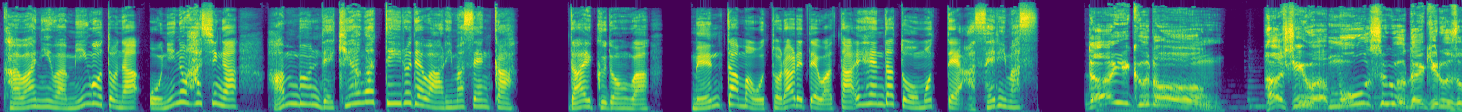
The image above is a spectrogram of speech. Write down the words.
川には見事な鬼の橋が半分出来上がっているではありませんか。大工どんは目ん玉を取られては大変だと思って焦ります。大工どん橋はもうすぐできるぞ。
